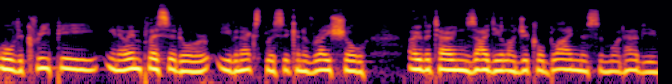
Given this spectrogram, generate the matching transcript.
all the creepy, you know, implicit or even explicit kind of racial overtones, ideological blindness, and what have you.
